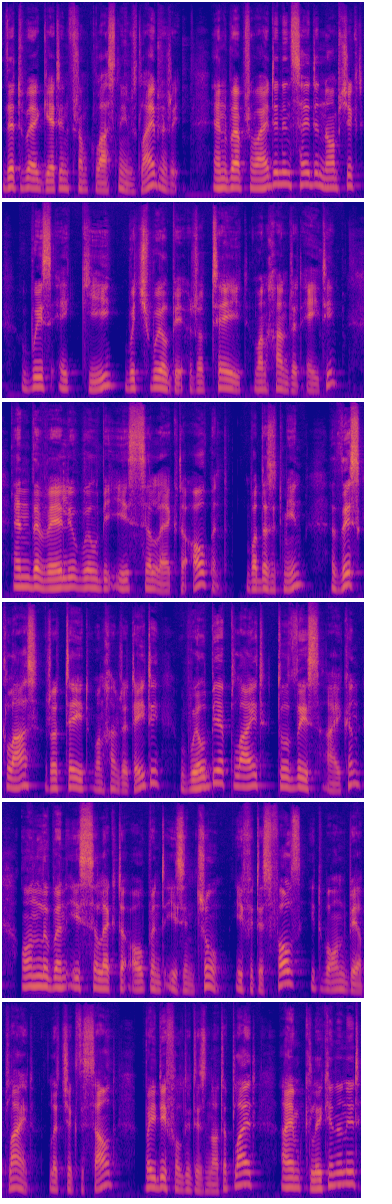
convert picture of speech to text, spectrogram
that we're getting from class names library. And we're providing inside an object with a key which will be rotate 180 and the value will be is selector opened. What does it mean? This class rotate 180 will be applied to this icon only when is selector opened isn't true. If it is false, it won't be applied. Let's check this out. By default it is not applied, I am clicking on it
